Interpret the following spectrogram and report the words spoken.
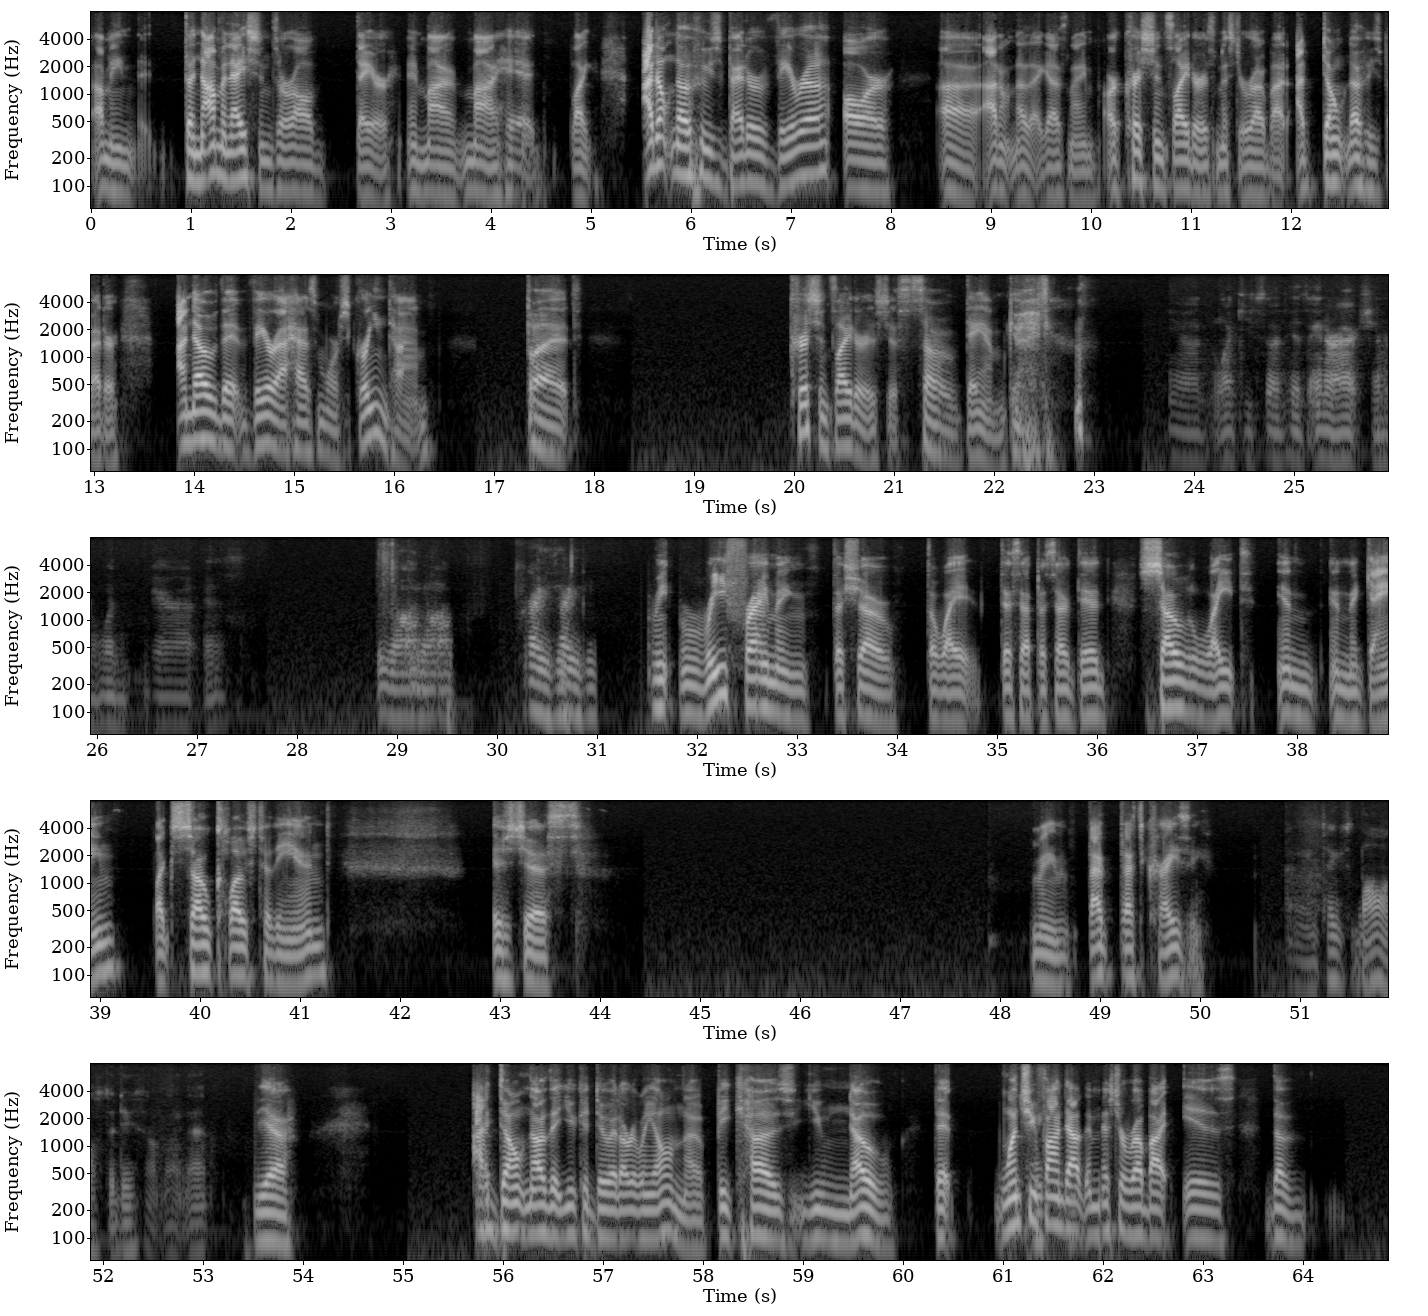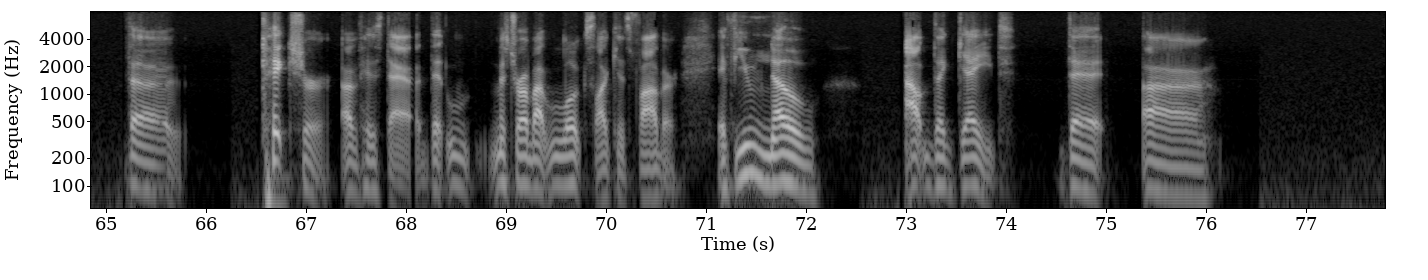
I mean, the nominations are all there in my my head. Like, I don't know who's better, Vera or uh, I don't know that guy's name, or Christian Slater as Mr. Robot. I don't know who's better. I know that Vera has more screen time, but Christian Slater is just so damn good. Yeah, like you said, his interaction with Vera is beyond crazy. I mean, reframing the show the way this episode did, so late in in the game, like so close to the end, is just. I mean that that's crazy. I mean, it takes balls to do something like that. Yeah. I don't know that you could do it early on though, because you know that once you find out that Mr. Robot is the the picture of his dad, that Mr. Robot looks like his father. If you know out the gate that uh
